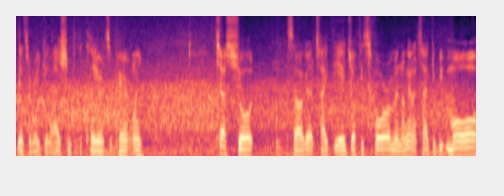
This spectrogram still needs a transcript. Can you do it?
There's a regulation for the clearance apparently just short so I've got to take the edge off this forum and I'm going to take a bit more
